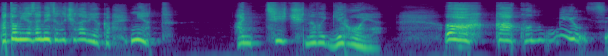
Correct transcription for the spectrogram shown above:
Потом я заметила человека. Нет, античного героя. Ах, как он бился!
